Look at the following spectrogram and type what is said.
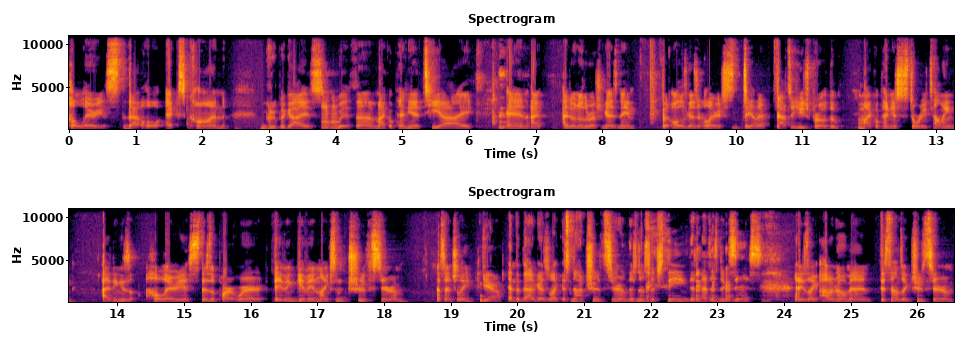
hilarious. That whole ex con group of guys Mm-hmm. with uh, Michael Pena, T.I., and I, I don't know the Russian guy's name, but all those guys are hilarious together. That's a huge pro. The Michael Pena's storytelling. I think is hilarious. There's a part where they've been given like some truth serum, essentially, Yeah, and the bad guys are like, "It's not truth serum. There's no such thing. That, that doesn't exist." And he's like, "I don't know, man. This sounds like truth serum."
